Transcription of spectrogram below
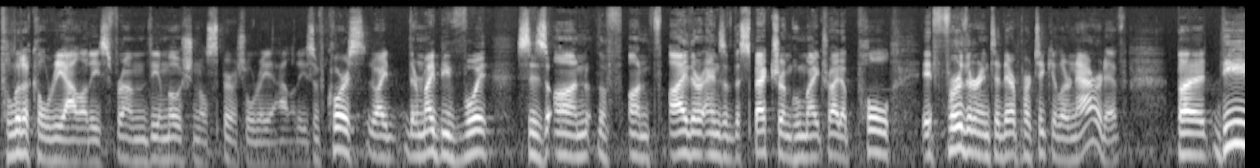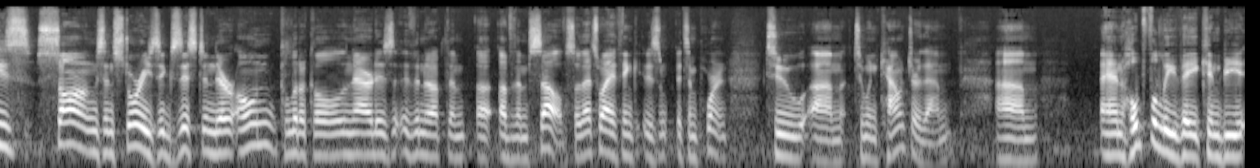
political realities from the emotional spiritual realities. Of course right, there might be voices on the on either ends of the spectrum who might try to pull it further into their particular narrative but these songs and stories exist in their own political narratives even of, them, uh, of themselves. So that's why I think it is, it's important to, um, to encounter them. Um, and hopefully they can be,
